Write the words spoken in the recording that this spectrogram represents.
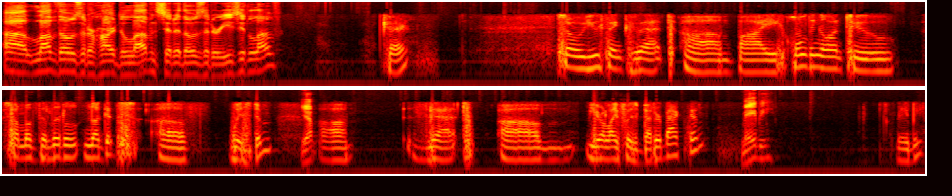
Uh, love those that are hard to love instead of those that are easy to love. Okay. So you think that um, by holding on to some of the little nuggets of wisdom, Yep, uh, that um, your life was better back then? maybe. Maybe.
